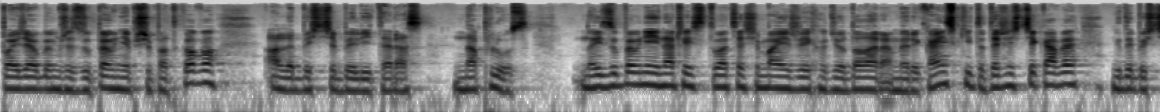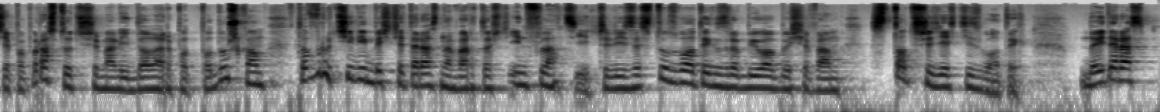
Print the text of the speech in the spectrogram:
powiedziałbym, że zupełnie przypadkowo, ale byście byli teraz na plus. No i zupełnie inaczej sytuacja się ma, jeżeli chodzi o dolar amerykański. To też jest ciekawe. Gdybyście po prostu trzymali dolar pod poduszką, to wrócilibyście teraz na wartość inflacji, czyli ze 100 zł zrobiłoby się wam 130 zł. No i teraz,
